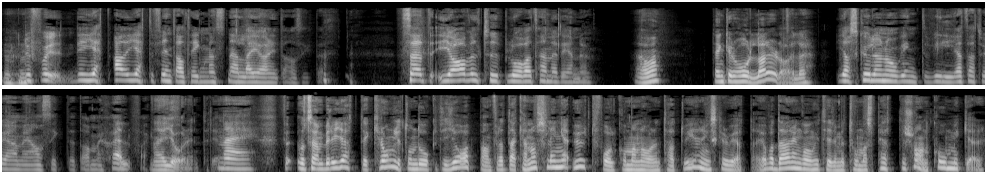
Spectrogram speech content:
Mhm. Du får, det är jätte, all, jättefint allting men snälla gör inte ansiktet. Så att jag har väl typ lovat henne det nu. Ja. Tänker du hålla det då eller? Jag skulle nog inte vilja tatuera mig i ansiktet av mig själv faktiskt. Nej, gör inte det. Nej. För, och sen blir det jättekrångligt om du åker till Japan för att där kan de slänga ut folk om man har en tatuering ska du veta. Jag var där en gång i tiden med Thomas Pettersson, komiker.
